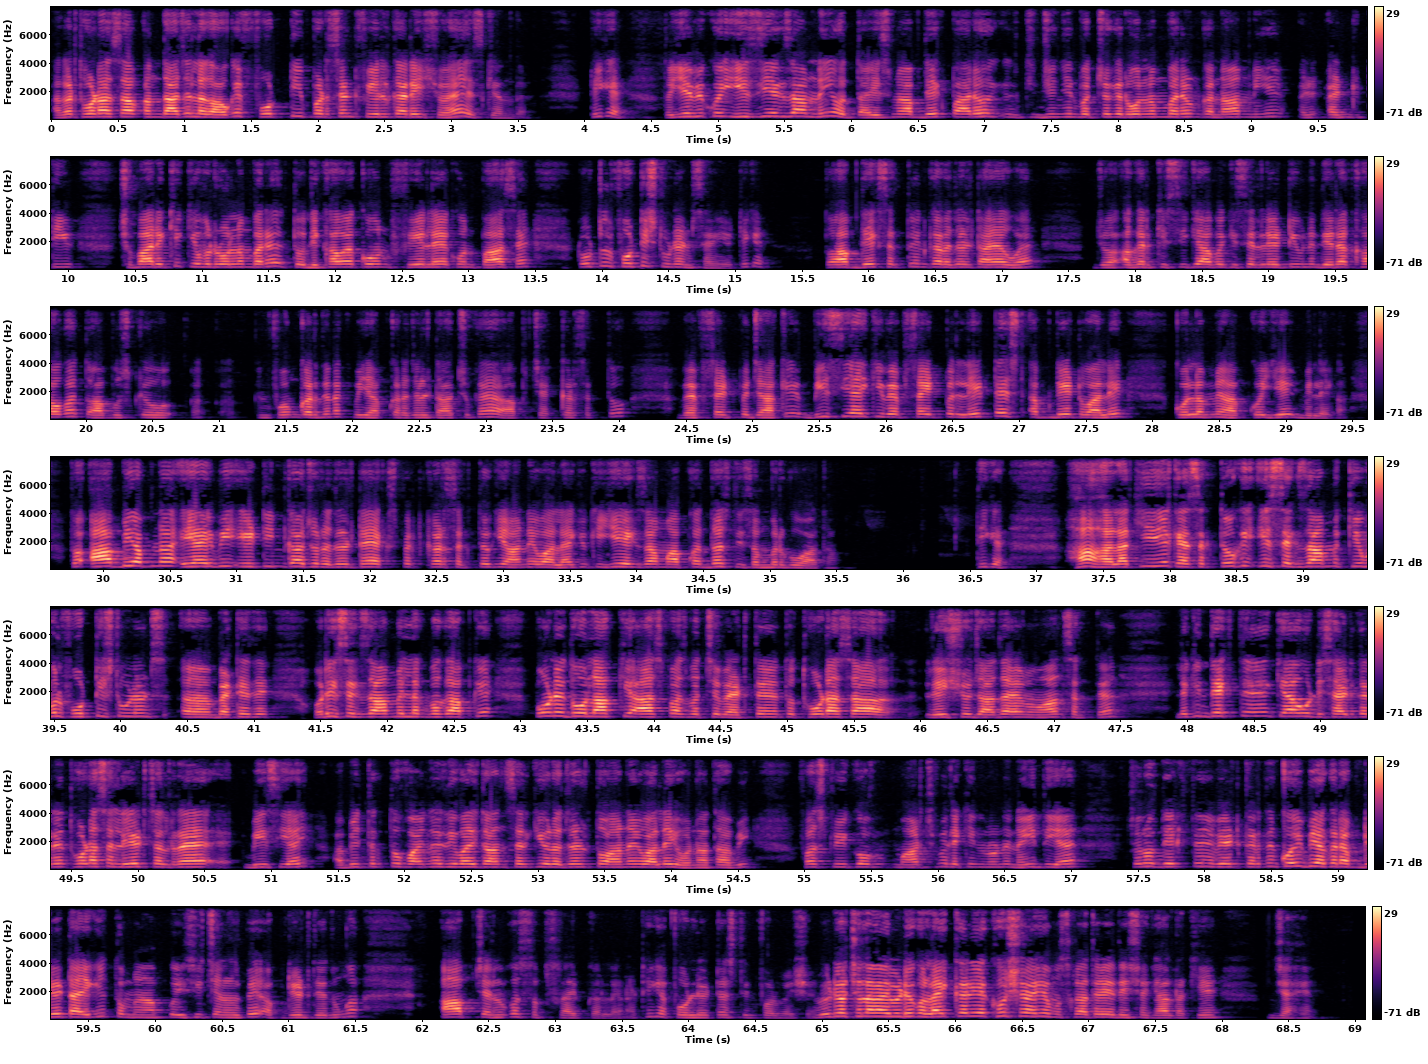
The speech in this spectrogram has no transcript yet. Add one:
अगर थोड़ा सा आप अंदाज़ा लगाओगे, फोर्टी परसेंट फेल का रेशियो है इसके अंदर, ठीक है? तो ये भी कोई इजी एग्ज़ाम नहीं होता। है इसमें आप देख पा रहे हो जिन जिन बच्चों के रोल नंबर है, उनका नाम नहीं है आइडेंटिटी छुपा रखिए केवल रोल नंबर है तो लिखा हुआ है कौन फेल है, कौन पास है। टोटल फोर्टी स्टूडेंट्स हैं ये, ठीक है? तो आप देख सकते हो, इनका रिज़ल्ट आया हुआ है। जो अगर किसी के आपके किसी रिलेटिव ने दे रखा होगा तो आप उसको इन्फॉर्म कर देना कि भाई आपका रिज़ल्ट आ चुका है, आप चेक कर सकते हो। वेबसाइट पे जाके बीसीआई की वेबसाइट पे लेटेस्ट अपडेट वाले कॉलम में आपको ये मिलेगा। तो आप भी अपना ए आई बी एटीन का जो रिज़ल्ट है एक्सपेक्ट कर सकते हो कि आने वाला है, क्योंकि ये एग्ज़ाम आपका दस दिसंबर को हुआ था। ठीक है? हाँ हालाँकि ये कह सकते हो कि इस एग्ज़ाम में केवल फोर्टी स्टूडेंट्स बैठे थे और इस एग्ज़ाम में लगभग आपके पौने दो लाख के आसपास बच्चे बैठते हैं तो थोड़ा सा रेशियो ज़्यादा है मान सकते हैं। लेकिन देखते हैं क्या वो डिसाइड करें। थोड़ा सा लेट चल रहा है बीसीआई अभी तक तो final revise answer key result तो आने वाला ही होना था अभी फ़र्स्ट वीक ऑफ़ मार्च में, लेकिन उन्होंने नहीं दिया है। चलो देखते हैं वेट करते हैं। कोई भी अगर अपडेट आएगी तो मैं आपको इसी चैनल पे अपडेट दे दूँगा। आप चैनल को सब्सक्राइब कर लेना, ठीक है? फॉर लेटेस्ट इन्फॉर्मेशन वीडियो अच्छा लगा, वीडियो को लाइक करिए, खुश रहिए, मुस्कुराते रहिए, देश का ख्याल रखिए। जय हिंद।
